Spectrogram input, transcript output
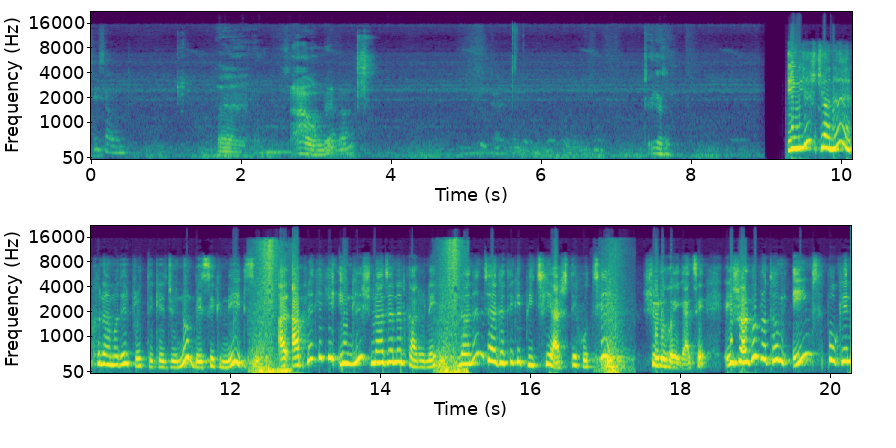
সেই সাউন্ড হ্যাঁ সাউন্ড ঠিক আছে। ইংলিশ জানা এখন আমাদের প্রত্যেকের জন্য বেসিক নিডস আর আপনাকে কি ইংলিশ না জানার কারণে নানান জায়গা থেকে পিছিয়ে আসতে হচ্ছে? শুরু হয়ে গেছে। এই সর্বপ্রথম এইমস স্পোকেন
